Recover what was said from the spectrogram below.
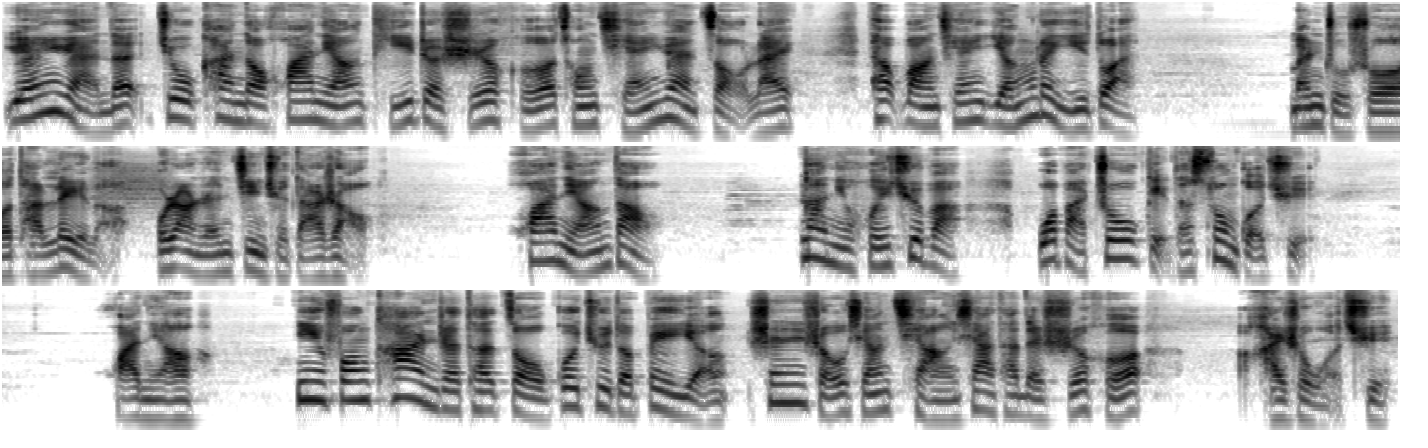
远远的就看到花娘提着食盒从前院走来，他往前迎了一段。门主说他累了，不让人进去打扰。花娘道。那你回去吧，我把粥给他送过去。花娘，逆风看着他走过去的背影，伸手想抢下他的食盒，还是我去？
